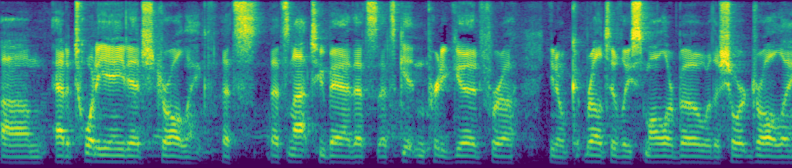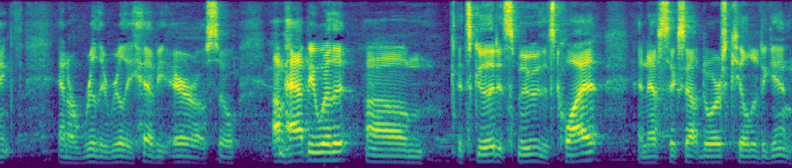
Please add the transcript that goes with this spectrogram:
um, at a 28 inch draw length. That's that's not too bad. That's that's getting pretty good for a you know relatively smaller bow with a short draw length and a really really heavy arrow. So I'm happy with it. Um, it's good. It's smooth. It's quiet. And F6 Outdoors killed it again.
